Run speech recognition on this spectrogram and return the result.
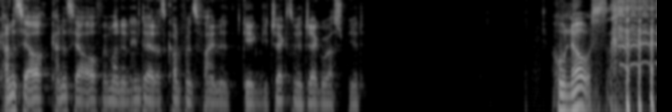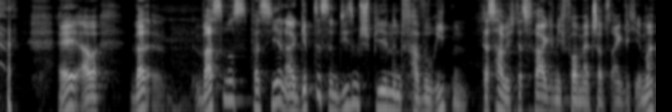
Kann es ja auch, kann es ja auch, wenn man dann hinterher das Conference Final gegen die Jacksonville Jaguars spielt. Who knows? Hey, aber wa was muss passieren? Aber gibt es in diesem Spiel einen Favoriten? Das habe ich, das frage ich mich vor Matchups eigentlich immer.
